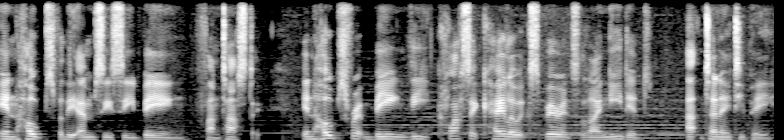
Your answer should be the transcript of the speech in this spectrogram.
in hopes for the MCC being fantastic, in hopes for it being the classic Halo experience that I needed at 1080p,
